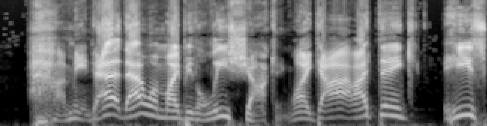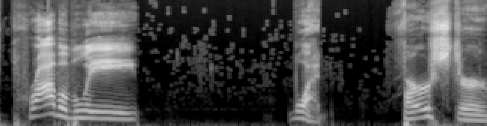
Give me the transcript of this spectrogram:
I mean that that one might be the least shocking. Like I, I think he's probably what first or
